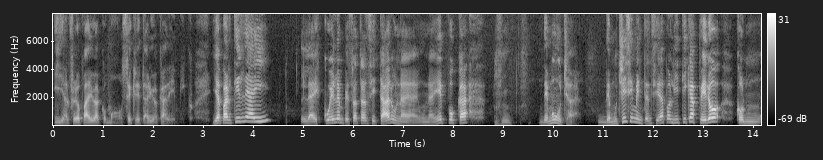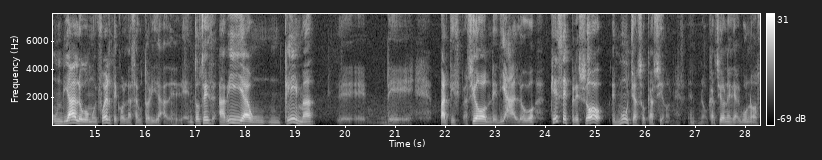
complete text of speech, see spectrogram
y Alfredo Paiva como secretario académico. Y a partir de ahí, la escuela empezó a transitar una, una época de mucha de muchísima intensidad política, pero con un diálogo muy fuerte con las autoridades. Entonces había un, clima eh, de participación, de diálogo, que se expresó en muchas ocasiones, en ocasiones de algunos,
